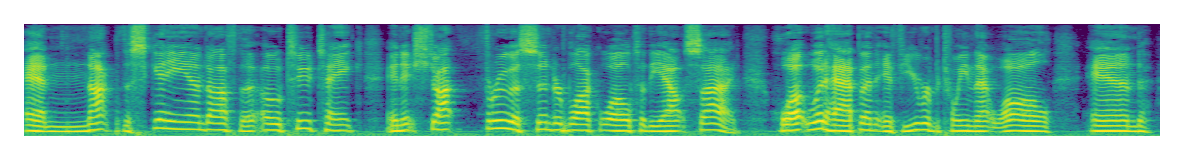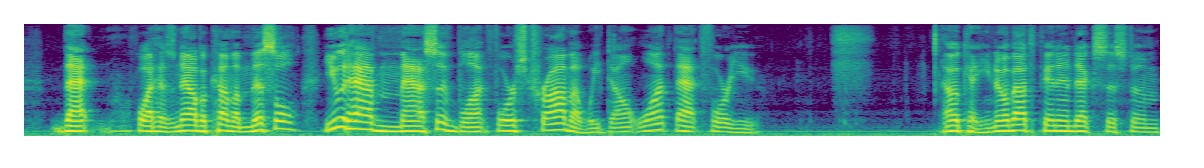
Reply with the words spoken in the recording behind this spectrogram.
and knocked the skinny end off the O2 tank and it shot through a cinder block wall to the outside. What would happen if you were between that wall and that what has now become a missile? You would have massive blunt force trauma. We don't want that for you. Okay, you know about the pin index system.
